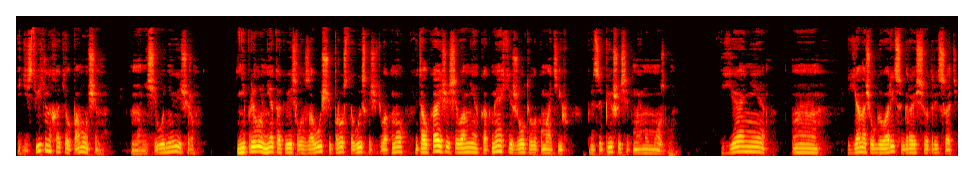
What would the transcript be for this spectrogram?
И действительно хотел помочь ему, но не сегодня вечером. Не при луне так весело зовущий просто выскочить в окно и толкающийся во мне, как мягкий желтый локомотив, прицепившийся к моему мозгу. Я не... Э, я начал говорить, собираясь все отрицать.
